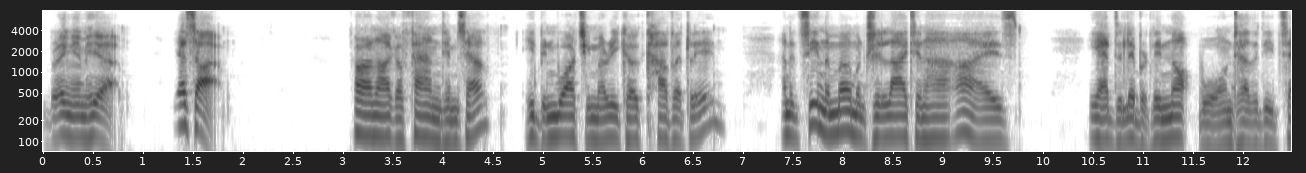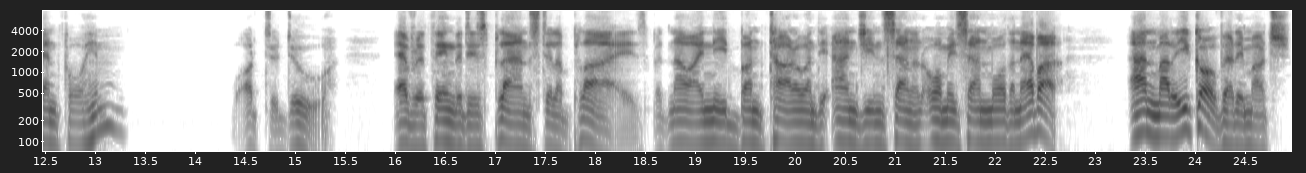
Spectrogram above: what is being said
Bring him here. Yes, sire. Toranaga fanned himself. He'd been watching Mariko covertly, and had seen the momentary light in her eyes. He had deliberately not warned her that he'd sent for him. What to do? Everything that is planned still applies, but now I need Buntaro and the Anjin-san and Omi-san more than ever, and Mariko very much.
